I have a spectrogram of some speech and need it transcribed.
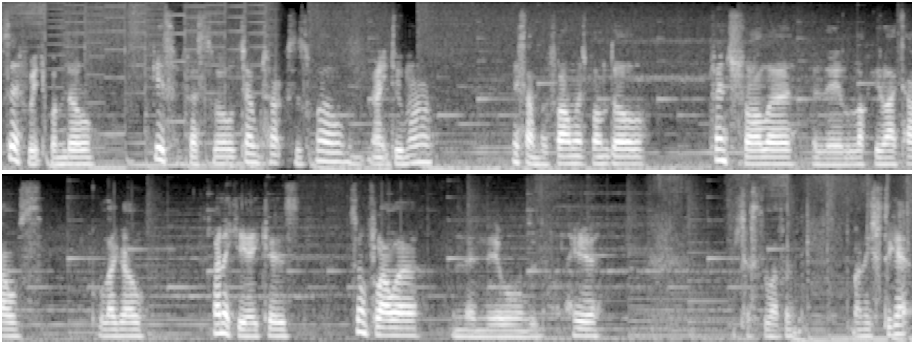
Surf Witch Bundle, Gears for Festival, Jam Tracks as well, 92 more, Nissan Performance Bundle, French Trawler the Lucky Lighthouse, Lego, Anarchy Acres, Sunflower, and then the other ones here which I still haven't managed to get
